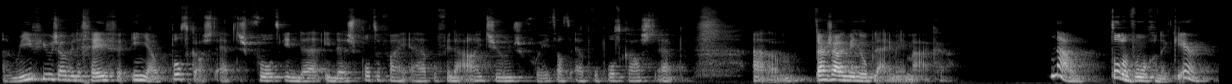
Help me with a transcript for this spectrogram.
een review zou willen geven in jouw podcast app. Dus bijvoorbeeld in de, in de Spotify app of in de iTunes of hoe heet dat, Apple Podcast app. Um, daar zou je me heel blij mee maken. Nou, tot een volgende keer.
